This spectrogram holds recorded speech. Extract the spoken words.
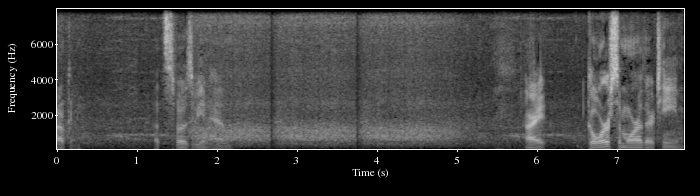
Okay. That's supposed to be an M. Alright. Gore some more of their team.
